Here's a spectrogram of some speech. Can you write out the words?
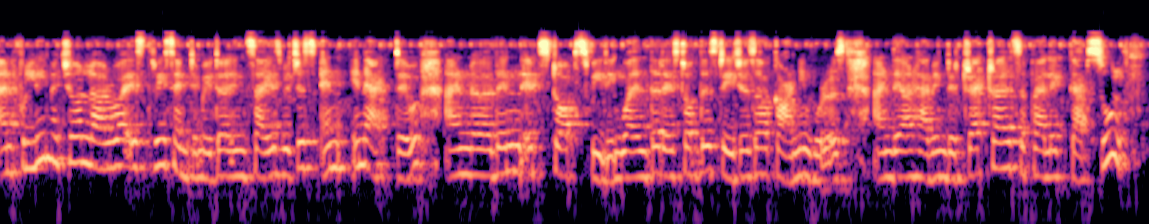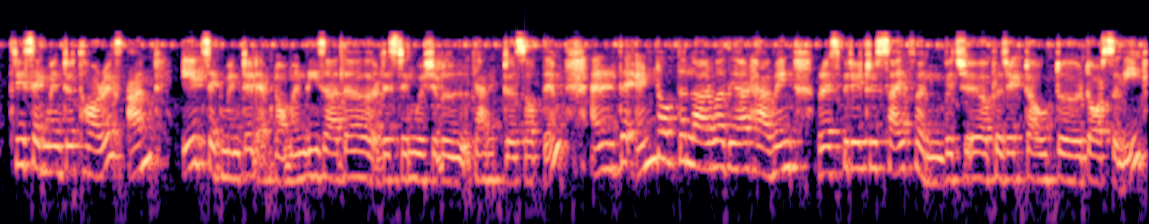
and fully mature larva is 3 centimeter in size which is in inactive and uh, then it stops feeding while the rest of the stages are carnivorous and they are having retractile cephalic capsule three segmented thorax and eight segmented abdomen. These are the distinguishable characters of them. And at the end of the larva they are having respiratory siphon which uh, project out uh, dorsally.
